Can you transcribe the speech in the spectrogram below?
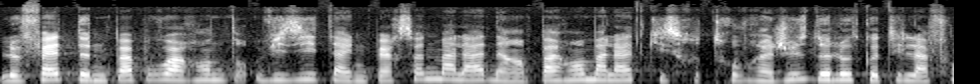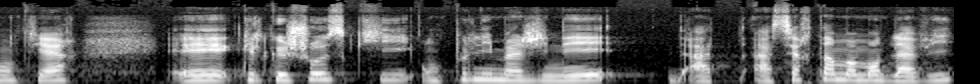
Le fait de ne pas pouvoir rendre visite à une personne malade, à un parent malade qui se retrouverait juste de l'autre côté de la frontière, est quelque chose qui, on peut l'imaginer, à, certains moments de la vie,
